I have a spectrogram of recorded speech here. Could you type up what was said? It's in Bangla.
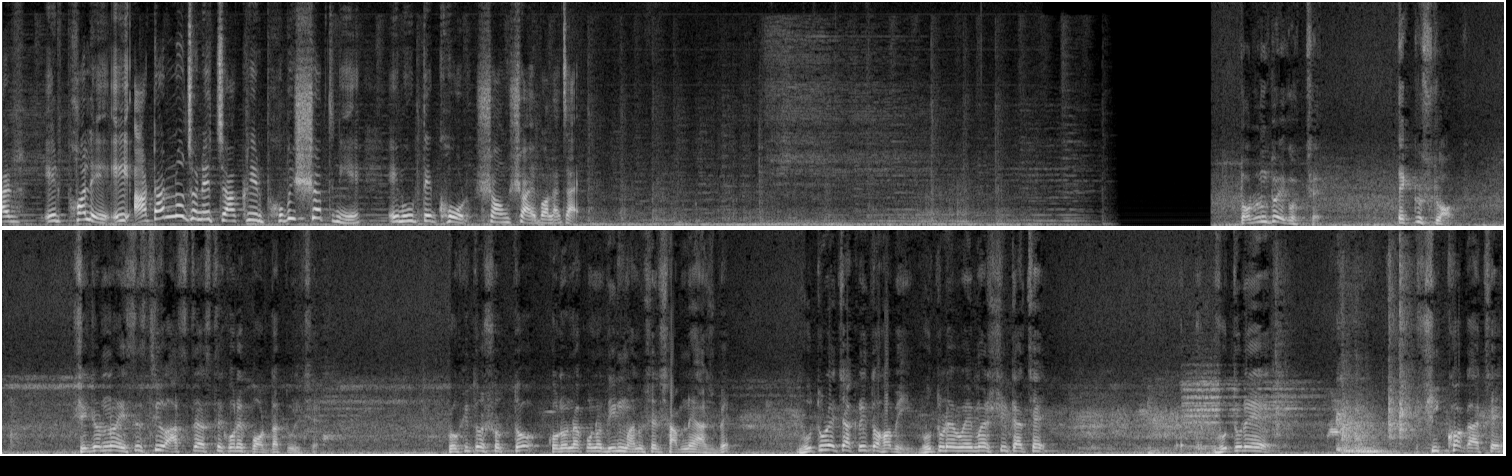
আর এর ফলে এই আটান্ন জনের চাকরির ভবিষ্যৎ নিয়ে এই মুহূর্তে ঘোর সংশয় বলা যায়। তদন্ত এগোচ্ছে, একটু স্লথ সেই জন্য এসএসসিও আস্তে আস্তে করে পর্দা তুলছে। প্রকৃত সত্য কোনো না কোনো দিন মানুষের সামনে আসবে। ভুতুড়ে চাকরি তো হবেই, ভুতুড়ে ওয়েমার্কশিট আছে, ভুতুড়ে শিক্ষক আছে,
